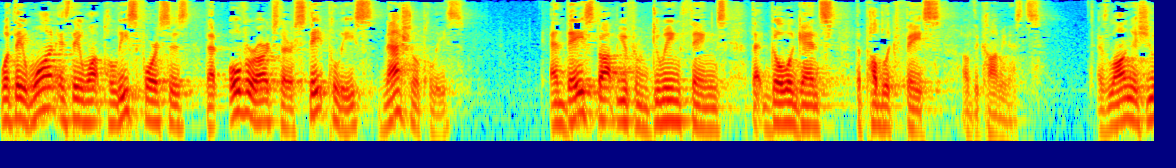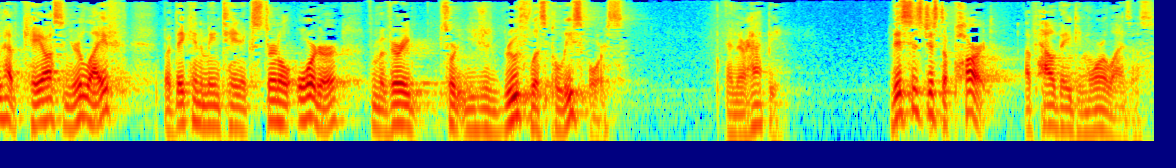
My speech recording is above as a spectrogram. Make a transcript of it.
What they want is they want police forces that overarch, that are state police, national police, and they stop you from doing things that go against the public face of the communists. As long as you have chaos in your life, but they can maintain external order from a very sort of usually ruthless police force, and they're happy. This is just a part of how they demoralize us.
